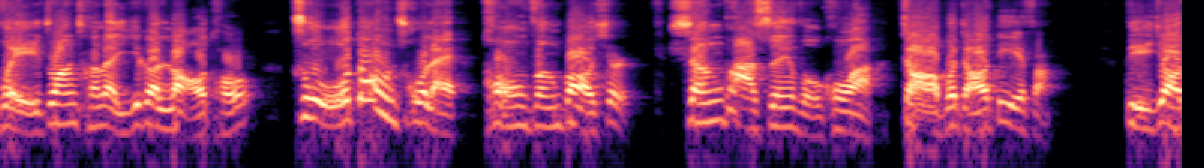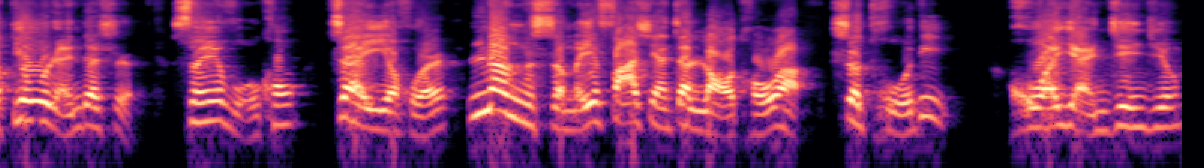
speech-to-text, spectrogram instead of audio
伪装成了一个老头，主动出来通风报信，生怕孙悟空啊找不着地方。比较丢人的是，孙悟空。这一会儿愣是没发现这老头啊是土地，火眼金睛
